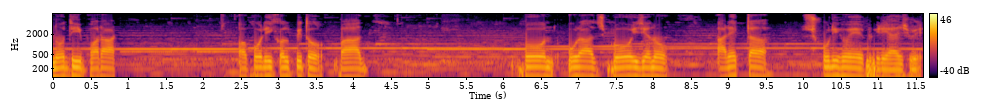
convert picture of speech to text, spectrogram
নদী ভরাট অপরিকল্পিত বাদ। বন উড়াজ বই যেন আরেকটা ছুরি হয়ে ফিরে আসবে।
